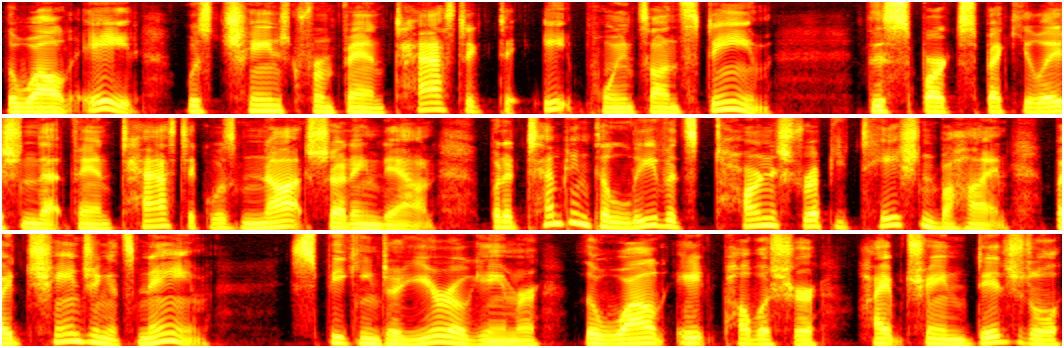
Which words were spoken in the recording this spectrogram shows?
The Wild 8, was changed from Fntastic to 8 points on Steam. This sparked speculation that Fantastic was not shutting down, but attempting to leave its tarnished reputation behind by changing its name. Speaking to Eurogamer, the Wild 8 publisher Hype Train Digital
